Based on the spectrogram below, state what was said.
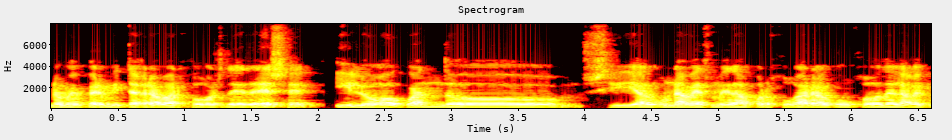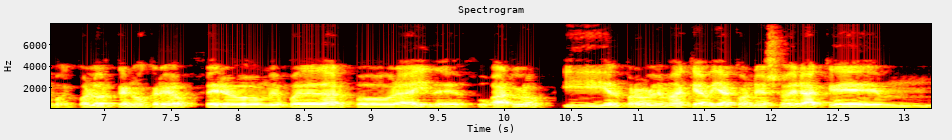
no me permite grabar juegos de DS y luego cuando si alguna vez me da por jugar algún juego de la Game Boy Color, que no creo, pero me puede dar por ahí de jugarlo. Y el problema que había con eso era que mm,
